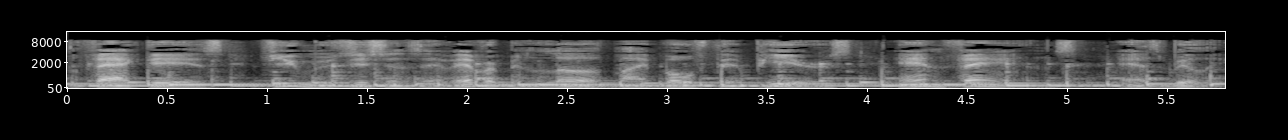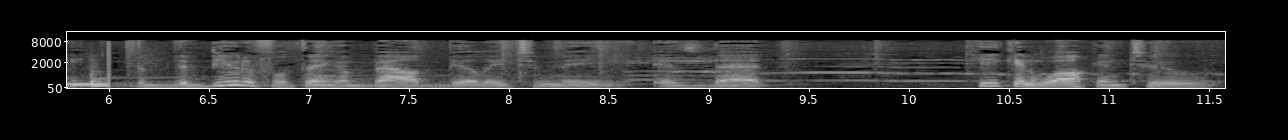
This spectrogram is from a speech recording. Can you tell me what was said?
The fact is, few musicians have ever been loved by both their peers and fans as Billy. The, beautiful thing about Billy to me is that he can walk into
